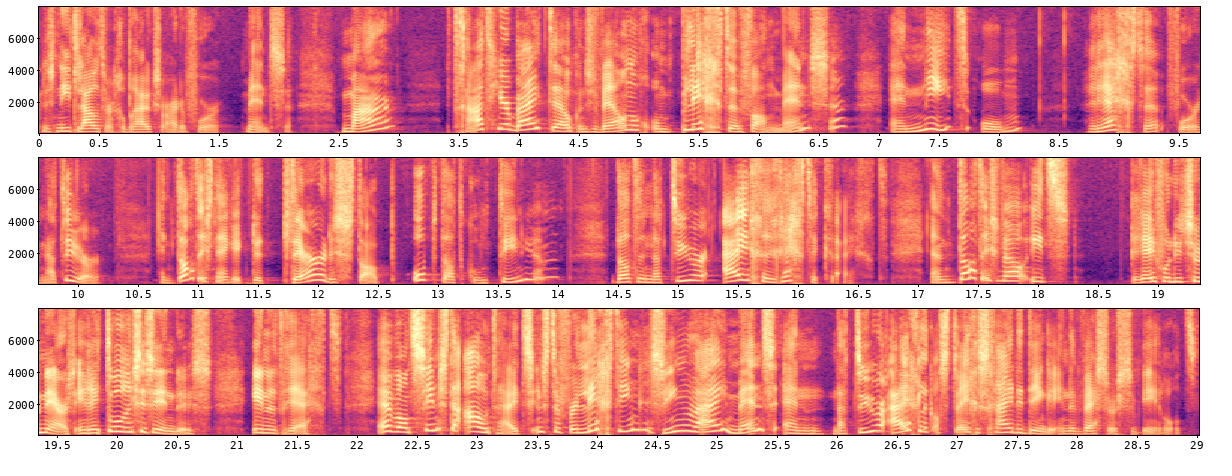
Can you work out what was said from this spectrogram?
Dus niet louter gebruikswaarde voor mensen. Maar het gaat hierbij telkens wel nog om plichten van mensen en niet om rechten voor natuur. En dat is denk ik de derde stap op dat continuum, dat de natuur eigen rechten krijgt. En dat is wel iets revolutionairs, in retorische zin dus, in het recht. want sinds de oudheid, sinds de verlichting, zien wij mens en natuur eigenlijk als twee gescheiden dingen in de westerse wereld.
